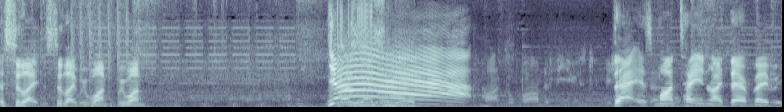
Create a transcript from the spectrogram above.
It's too late, it's too late, we won, we won. Yeah! Hostile bomb defused. Mission That is successful. Montagne right there, baby.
